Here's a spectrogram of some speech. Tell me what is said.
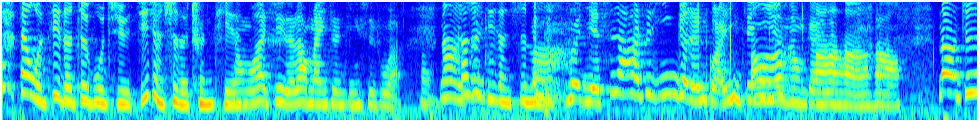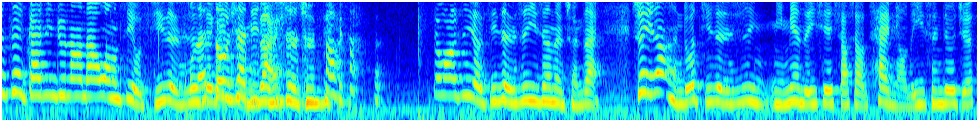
但我记得这部剧《急诊室的春天嗯》。我还记得《浪漫医生金师傅》啊，那他是急诊室吗？也是啊，他就一个人管一间医院那种概念。哦好好好，那就是这个概念，就让大家忘记有急诊室我来搜一下急诊室的春天。有急诊室医生的存在，所以让很多急诊室里面的一些小小菜鸟的医生就会觉得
